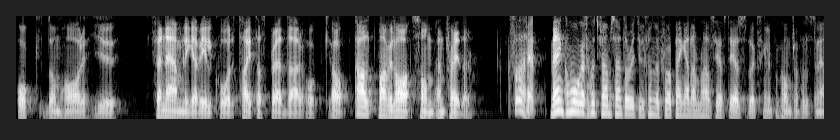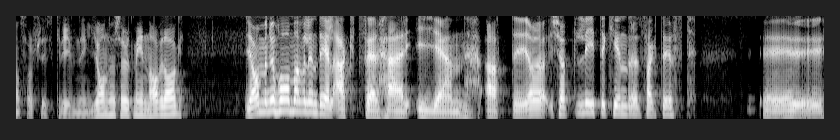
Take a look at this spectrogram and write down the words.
Och de har ju förnämliga villkor, tajta spreadar och ja, allt man vill ha som en trader. Så är det. Men kom ihåg att 75 av retailkunder förlorar pengar när man har CFD så Böcksingle.com från fullständig ansvarsfri skrivning. John, hur ser det ut med innehav idag? Ja, men nu har man väl en del aktier här igen. Att eh, jag har köpt lite Kindred faktiskt. Eh,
